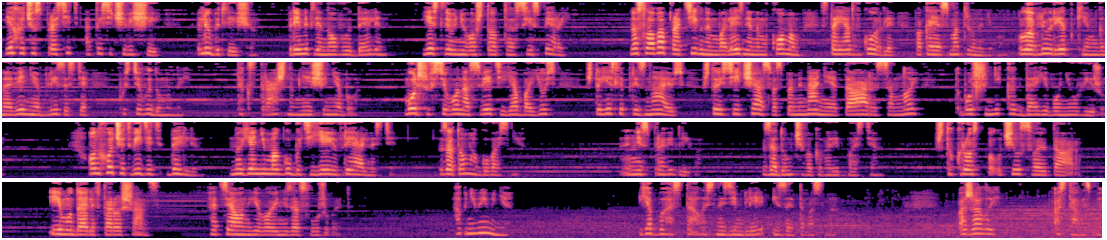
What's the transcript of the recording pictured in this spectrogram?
Я хочу спросить о тысяче вещей. Любит ли еще? Примет ли новую Делин? Есть ли у него что-то с Есперой? Но слова противным болезненным комом стоят в горле, пока я смотрю на него. Ловлю редкие мгновения близости, пусть и выдуманной. Так страшно мне еще не было. Больше всего на свете я боюсь, что если признаюсь, что и сейчас воспоминания Таары со мной, то больше никогда его не увижу. Он хочет видеть Деллин, но я не могу быть ею в реальности, зато могу во сне. Несправедливо, задумчиво говорит Бастиан, что Крост получил свою Таару, и ему дали второй шанс, хотя он его и не заслуживает. Обними меня, я бы осталась на земле из этого сна. Пожалуй, осталась бы.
